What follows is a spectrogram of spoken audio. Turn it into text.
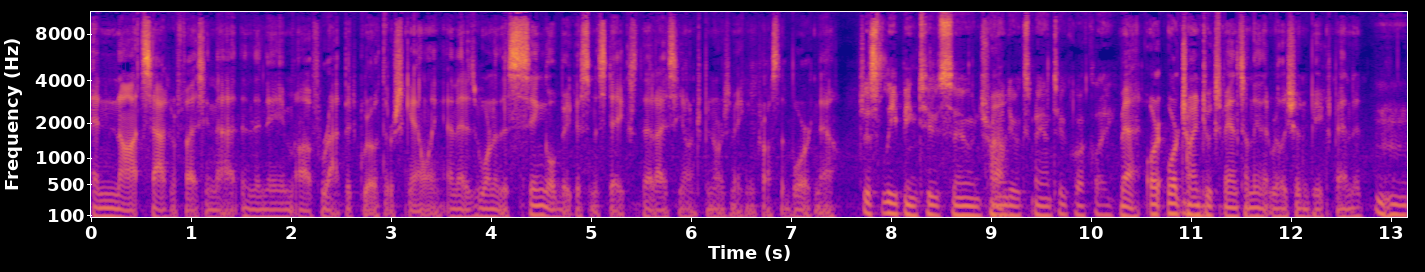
and not sacrificing that in the name of rapid growth or scaling. And that is one of the single biggest mistakes that I see entrepreneurs making across the board now. just leaping too soon, trying to expand too quickly. Yeah, or, or trying to mm-hmm. expand something that really shouldn't be expanded. Mm-hmm.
